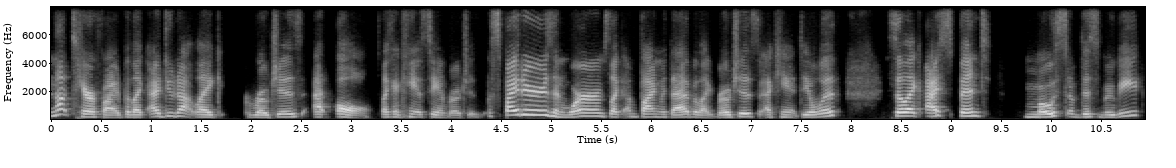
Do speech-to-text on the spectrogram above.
not terrified but like i do not like roaches at all. Like i can't stand roaches. Spiders and worms like i'm fine with that but like roaches i can't deal with. So like i spent most of this movie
